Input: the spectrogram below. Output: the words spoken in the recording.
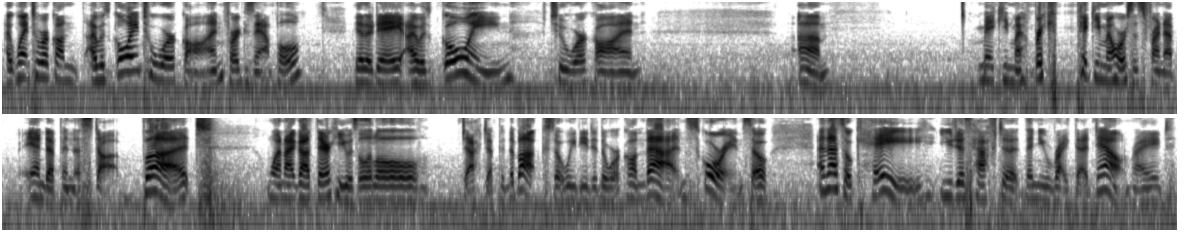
I went to work on I was going to work on, for example, the other day I was going to work on um, making my picking my horse's front up end up in the stop. But when I got there, he was a little jacked up in the buck. So we needed to work on that and scoring. So, and that's okay. You just have to, then you write that down, right?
